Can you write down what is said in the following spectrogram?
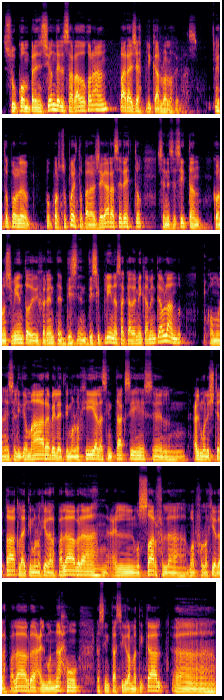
su comprensión del Sagrado Corán para ya explicarlo a los demás. Esto por, por supuesto, para llegar a hacer esto se necesitan conocimientos de diferentes disciplinas académicamente hablando, como es el idioma árabe, la etimología, la sintaxis, el, el la etimología de las palabras, el musarf, la morfología de las palabras, el nahu, la sintaxis gramatical, uh,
